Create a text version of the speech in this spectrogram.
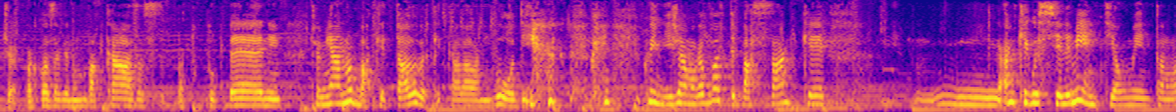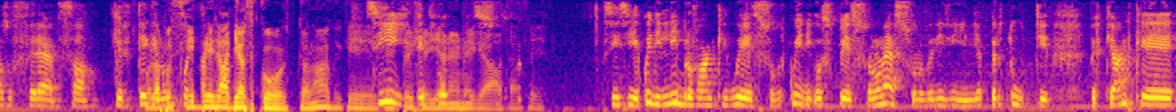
cioè, qualcosa che non va a casa, va tutto bene, cioè mi hanno bacchettato perché calavano i voti. Quindi diciamo che a volte basta anche anche questi elementi aumentano la sofferenza per te Con che non puoi La possibilità di ascolto, no? Che, sì, che viene negata. Sì. Sì, sì, e quindi il libro fa anche questo, per cui dico spesso, non è solo per i figli, è per tutti, perché anche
